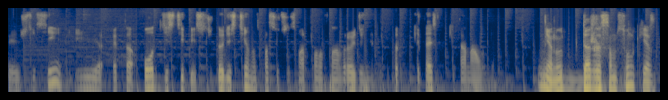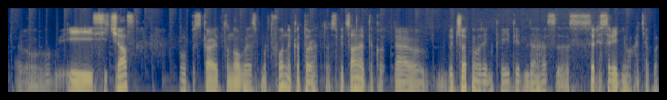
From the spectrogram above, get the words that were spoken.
и HTC, и это от 10 тысяч. До 10 у нас, по сути, смартфонов на Android нет. Только китайские какие-то аналоги. не, ну даже Samsung, я знаю, и сейчас выпускают новые смартфоны, которые специально такой для бюджетного рынка и для среднего хотя бы.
